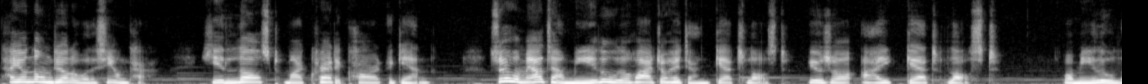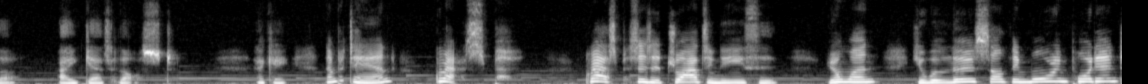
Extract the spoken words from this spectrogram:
他又弄丢了我的信用卡。He lost my credit card again。所以我们要讲迷路的话，就会讲 get lost。比如说，I get lost，我迷路了。I get lost。OK，Number ten，grasp。grasp 是指抓紧的意思。原文：You will lose something more important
